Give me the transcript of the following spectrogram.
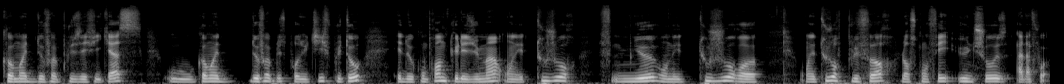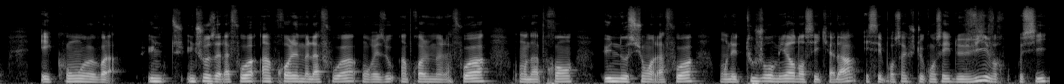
comment être deux fois plus efficace ou comment être deux fois plus productif plutôt, et de comprendre que les humains, on est toujours mieux, on est toujours, euh, on est toujours plus fort lorsqu'on fait une chose à la fois. Et qu'on, euh, voilà, une, chose à la fois, un problème à la fois, on résout un problème à la fois, on apprend une notion à la fois, on est toujours meilleur dans ces cas-là, et c'est pour ça que je te conseille de vivre aussi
